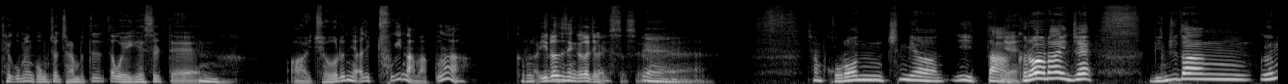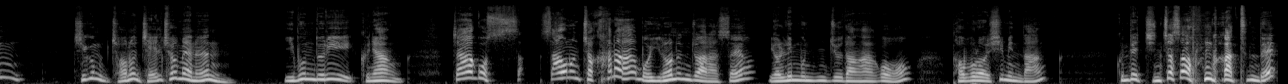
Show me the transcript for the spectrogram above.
태국민 공천 잘못됐다고 얘기했을 때, 음, 아, 저 어른이 아직 촉이 남았구나. 그렇죠. 이런 생각을 제가 했었어요. 예. 예. 참 그런 측면이 있다. 예. 그러나 이제 민주당은 지금 저는 제일 처음에는 이분들이 그냥 짜고 싸, 싸우는 척 하나 뭐 이러는 줄 알았어요. 열린민주당하고 더불어 시민당. 근데 진짜 싸우는 것 같은데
